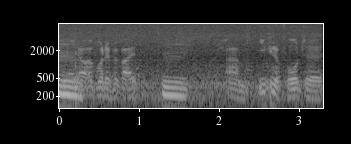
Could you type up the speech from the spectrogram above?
Mm. you know, of whatever boat, Mm. um, you can afford to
